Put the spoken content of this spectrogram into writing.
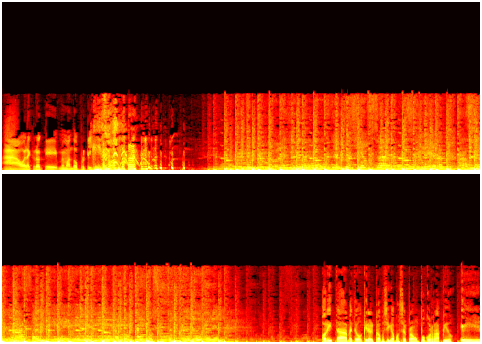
Ah, ahora creo que me mandó porque él quiso mandarme. Ahorita me tengo que ir al club, así que vamos a hacer el programa un poco rápido. Eh,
